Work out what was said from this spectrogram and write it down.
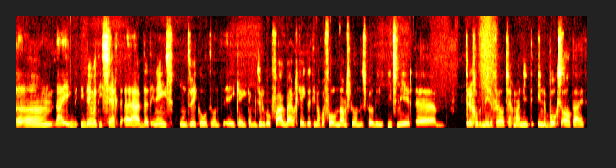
Ehm, nou, ik, ik denk wat hij zegt. Eh, hij heeft dat ineens ontwikkeld. Want ik, ik heb natuurlijk ook vaak bij hem gekeken dat hij nog bij Volendam speelde. Dan speelde hij iets meer ehm, terug op het middenveld, zeg maar. Niet in de box altijd.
